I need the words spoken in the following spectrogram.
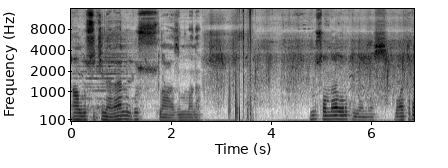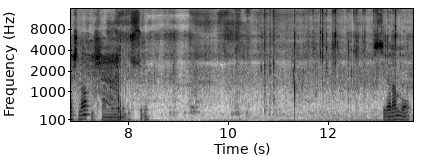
Allus 2 level Gus lazım bana. Bunu sonlara doğru kullanacağız. Bu arkadaş ne yapmış yani böyle bir sürü. Sigaram da yok.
